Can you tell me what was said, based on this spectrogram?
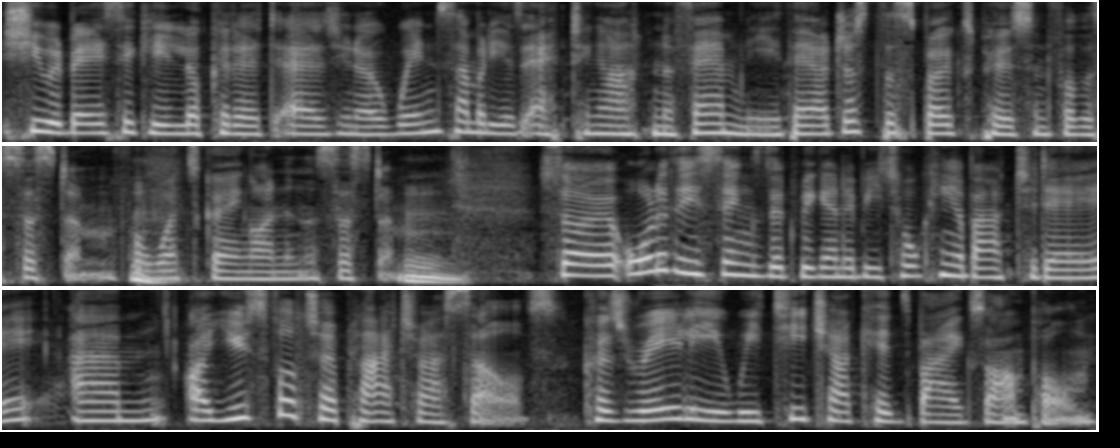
she would basically look at it as, you know, when somebody is acting out in a family, they are just the spokesperson for the system, for what's going on in the system. Mm. So, all of these things that we're going to be talking about today um, are useful to apply to ourselves because really we teach our kids by example.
